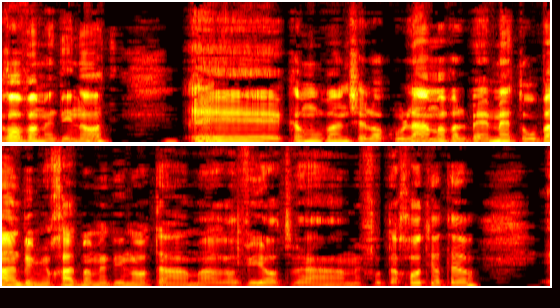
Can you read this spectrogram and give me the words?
רוב המדינות. Okay. אוקיי. Uh, כמובן שלא כולם, אבל באמת רובן, במיוחד במדינות המערביות והמפותחות יותר, uh,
